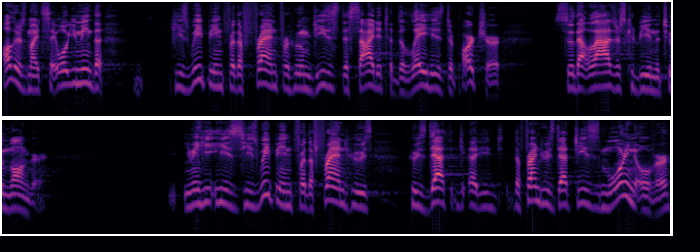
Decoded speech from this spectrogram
Others might say, well, you mean that he's weeping for the friend for whom Jesus decided to delay his departure so that Lazarus could be in the tomb longer. You mean he, he's, he's weeping for the friend whose, whose death, uh, the friend whose death Jesus is mourning over,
